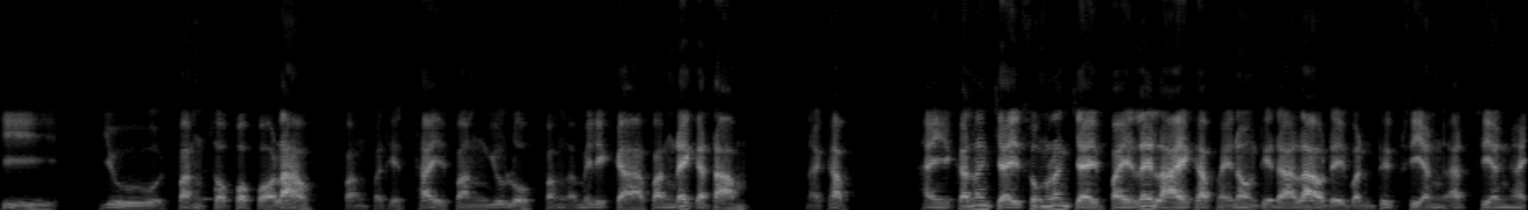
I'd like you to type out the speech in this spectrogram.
ที่อยู่ฟังสปปลาว ฟังประเทศไทย ฟังยุโรป ฟังอเมริกา ฟังได้ก็ตามนะครับ ให้กำลังใจทรงกำลังใจไปหลายๆครับ ให้น้องที่ดาเล่าได้บันทึกเสียงอัดเสียงให้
